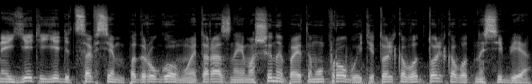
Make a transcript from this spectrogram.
Ети едет совсем по-другому. Это разные машины, поэтому пробуйте только вот, только вот на себе.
